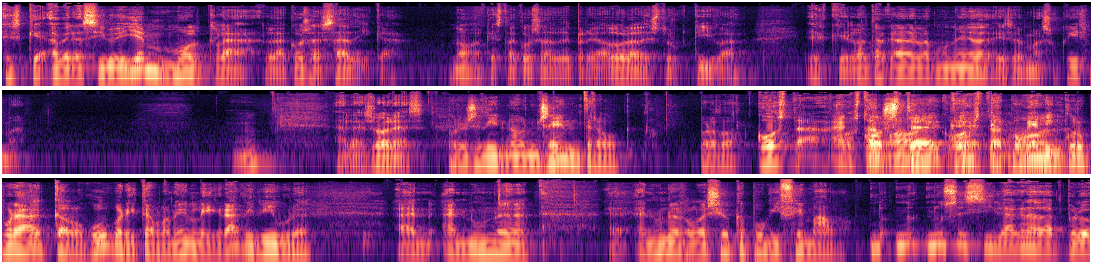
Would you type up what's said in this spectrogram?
És que, a veure, si veiem molt clar la cosa sàdica, no? aquesta cosa depredadora, destructiva, és que l'altra cara de la moneda és el masoquisme. Mm? Aleshores, però és a dir, no ens entra el... Perdó. costa, costa, costa molt, que, costa que puguem molt. incorporar que algú veritablement li agradi viure en, en, una, en una relació que pugui fer mal. No, no, no sé si li agrada, però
